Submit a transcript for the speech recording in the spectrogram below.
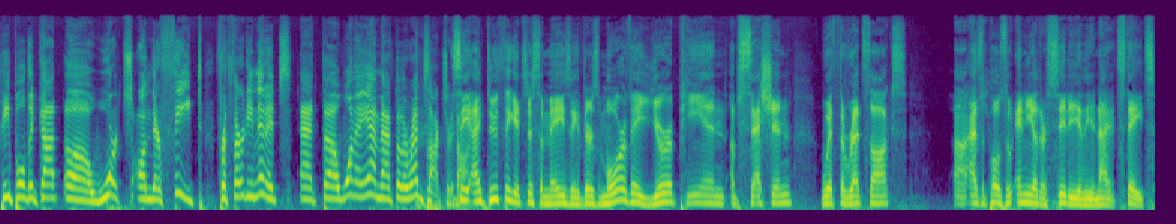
people that got uh, warts on their feet for 30 minutes at uh, 1 a.m. after the Red Sox are See. I do think it's just amazing. There's more of a European obsession with the Red Sox uh, as opposed to any other city in the United States.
